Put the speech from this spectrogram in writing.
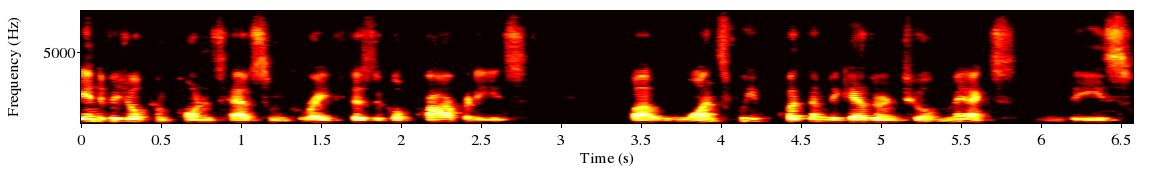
individual components have some great physical properties, but once we put them together into a mix, these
